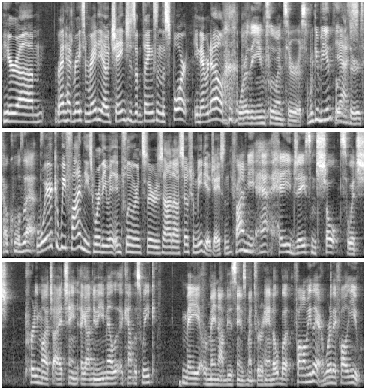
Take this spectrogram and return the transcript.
here, um, Redhead Racing Radio changes some things in the sport. You never know. We're the influencers. We can be influencers. Yes. How cool is that? Where could we find these worthy influencers on uh, social media, Jason? Find me at Hey Jason Schultz, which pretty much I changed. I got a new email account this week. May or may not be the same as my Twitter handle, but follow me there. Where do they follow you?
